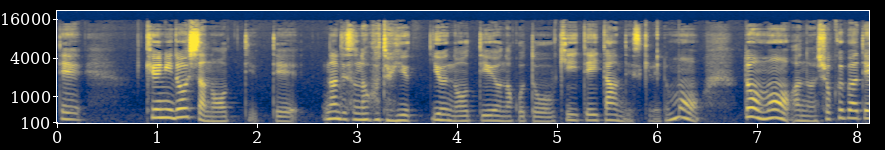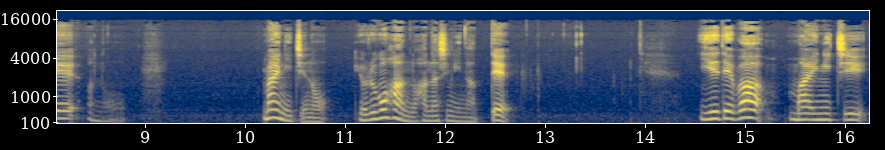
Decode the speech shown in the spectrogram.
で急にどうしたのって言ってなんでそんなこと言うの？っていうようなことを聞いていたんですけれどもどうもあの職場であの毎日の夜ご飯の話になって家では毎日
